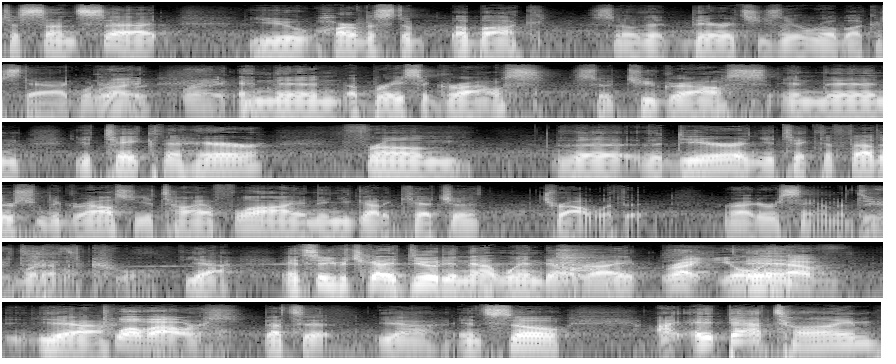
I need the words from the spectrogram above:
to sunset, you harvest a, a buck. So that there, it's usually a roebuck or stag, whatever Right, right. and then a brace of grouse, so two grouse, and then you take the hair from the the deer and you take the feathers from the grouse and you tie a fly, and then you got to catch a trout with it, right, or a salmon, Dude, whatever. that's cool. Yeah, and so but you got to do it in that window, right? Right. You only And- have yeah 12 hours. that's it. Yeah. And so I, at that time,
